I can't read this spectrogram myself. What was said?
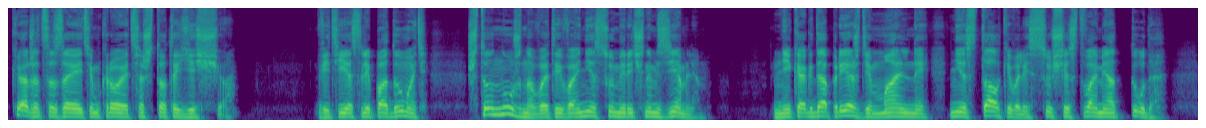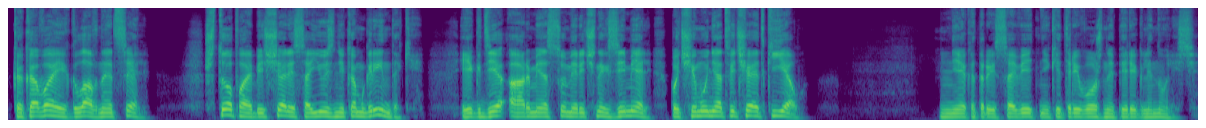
Кажется, за этим кроется что-то еще». Ведь если подумать, что нужно в этой войне сумеречным землям? Никогда прежде Мальны не сталкивались с существами оттуда. Какова их главная цель? Что пообещали союзникам Гриндаки? И где армия сумеречных земель? Почему не отвечает Кьел? Некоторые советники тревожно переглянулись.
